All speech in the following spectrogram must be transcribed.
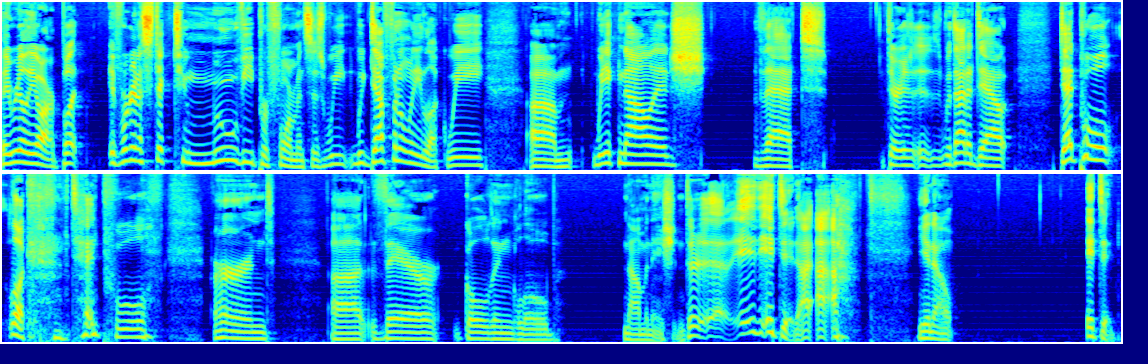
they really are. But if we're going to stick to movie performances, we we definitely look. We um, we acknowledge that there is without a doubt deadpool look deadpool earned uh, their golden globe nomination there uh, it, it did I I- you know it did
